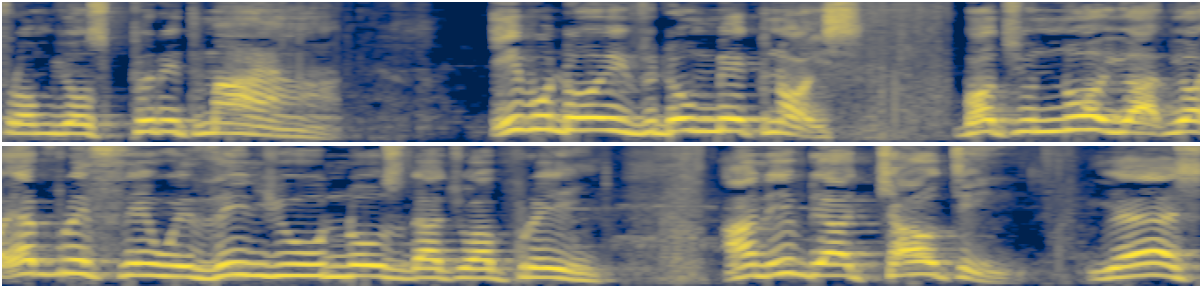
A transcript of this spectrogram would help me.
from your spirit man. Even though if you don't make noise, but you know you are, your everything within you knows that you are praying. And if they are shouting, yes,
